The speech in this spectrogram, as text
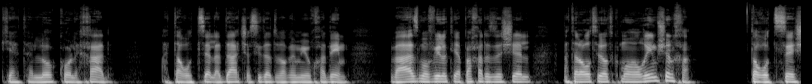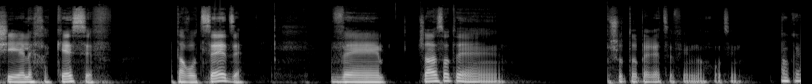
כי אתה לא כל אחד. אתה רוצה לדעת שעשית דברים מיוחדים. ואז מוביל אותי הפחד הזה של, אתה לא רוצה להיות כמו ההורים שלך. אתה רוצה שיהיה לך כסף. אתה רוצה את זה. ואפשר לעשות אה, פשוט ברצף, אם אנחנו רוצים. אוקיי.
